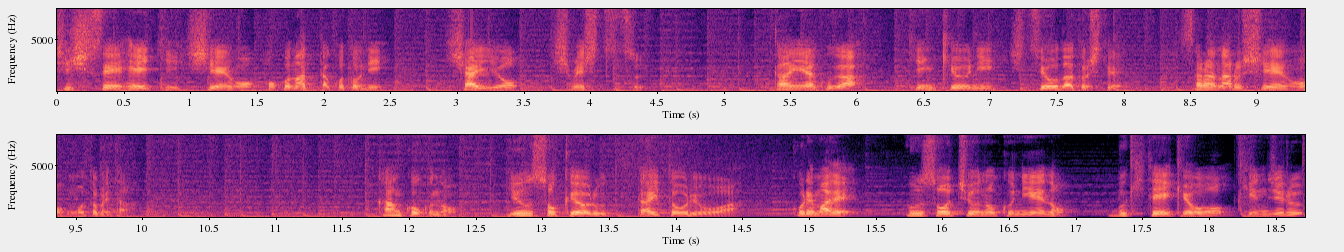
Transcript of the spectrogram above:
致死性兵器支援を行ったことに謝意を示しつつ弾薬が緊急に必要だとしてさらなる支援を求めた。韓国のユン・ソクヨル大統領はこれまで紛争中の国への武器提供を禁じる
